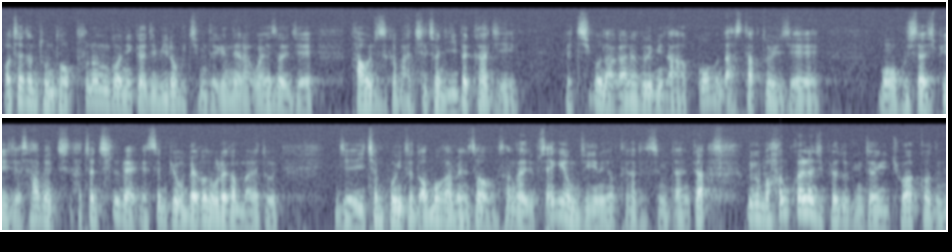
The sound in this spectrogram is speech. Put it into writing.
어쨌든 돈 더 푸는 거니까 이제 밀어붙이면 되겠네라고 해서 이제 다우지수가 17,200까지 치고 나가는 흐름이 나왔고 나스닥도 이제 뭐 보시다시피 이제 400, 4,700, S&P 500은 오래간만에 도 이제 2,000포인트 넘어가면서 상당히 좀 세게 움직이는 형태가 됐습니다. 그러니까, 그리고 뭐 한국 관련 지표도 굉장히 좋았거든요.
